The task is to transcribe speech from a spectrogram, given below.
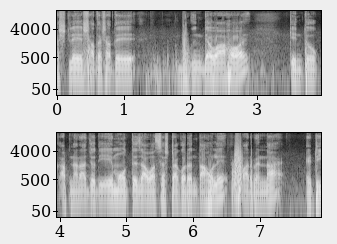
আসলে সাথে সাথে বুকিং দেওয়া হয়, কিন্তু আপনারা যদি এই মুহূর্তে যাওয়ার চেষ্টা করেন তাহলে পারবেন না, এটি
